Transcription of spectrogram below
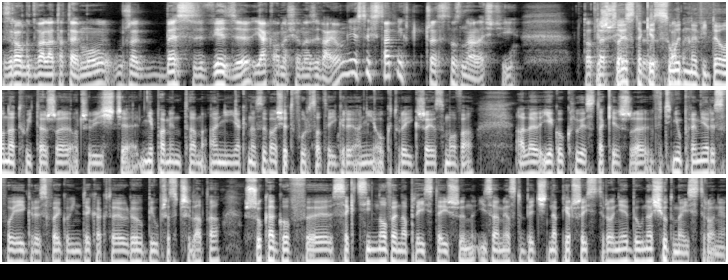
z rok, dwa lata temu, że bez wiedzy, jak one się nazywają, nie jesteś w stanie ich często znaleźć i to Wiesz, też to jest, jest takie słabe. słynne wideo na Twitterze, oczywiście nie pamiętam ani jak nazywa się twórca tej gry, ani o której grze jest mowa, ale jego clue jest takie, że w dniu premiery swojej gry, swojego indyka, który robił przez 3 lata, szuka go w e, sekcji nowe na PlayStation i zamiast być na pierwszej stronie, był na siódmej stronie,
